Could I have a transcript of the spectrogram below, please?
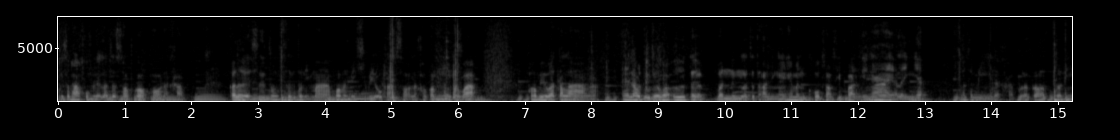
พฤษภาคมเนี่ยเราจะสอบกอพอนะครับ ก็เลยซื้อตัวหนังสือตัวนี้มา เพราะมันมีคลิปวิดีโอการสอนแล้วเขาก็มีแบบว่าเขาก็มีแบบว่าตารางอะ ให้เราดูด้วยว่าเออ แต่วันหนึ่งเราจะอ่านยังไง ให้มันครบ 30วันง่ายๆ อะไรอย่างเงี้ย ก็จะมีนะครับ แล้วก็ตัวนี้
